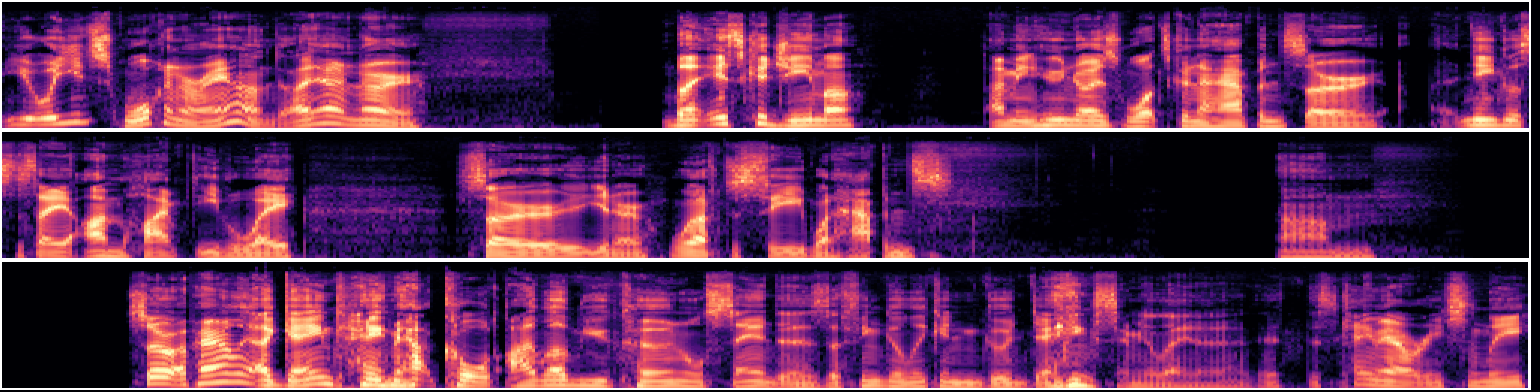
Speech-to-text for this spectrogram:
you, you're just walking around. I don't know. But it's Kojima. I mean, who knows what's to happen? So, needless to say, I'm hyped either way. So, you know, we'll have to see what happens. Um. So, apparently, a game came out called I Love You, Colonel Sanders, a finger licking good dating simulator. It, this came out recently.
